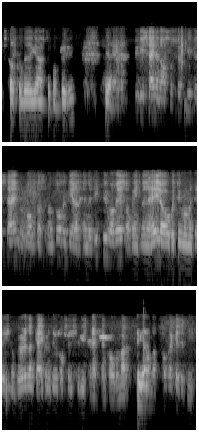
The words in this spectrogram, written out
Is dat de juiste conclusie? Ja, Kijk, als studies zijn en als er subtypes zijn, bijvoorbeeld als er dan toch een keer een MSI-tumor is, of eens met een hele hoge tumor mutational burden, dan kijken we natuurlijk of ze in studies terecht gaan komen. Maar ja. van dat zorg is het niet.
